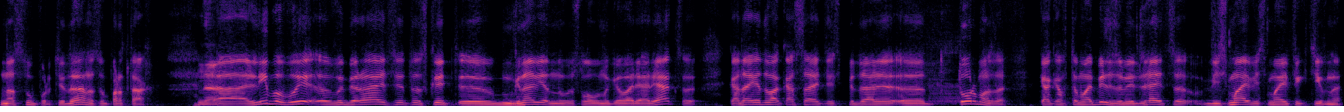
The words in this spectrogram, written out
на суппорте, да, на суппортах. Да. А, либо вы э, выбираете, так сказать, э, мгновенную, условно говоря, реакцию, когда едва касаетесь педали э, тормоза, как автомобиль замедляется весьма и весьма эффективно,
